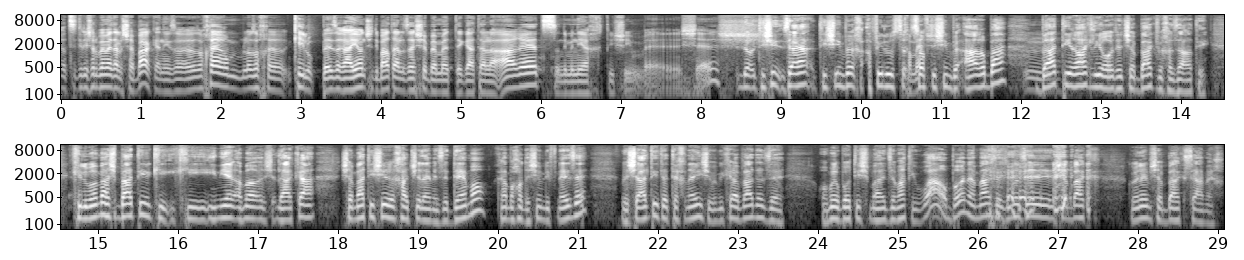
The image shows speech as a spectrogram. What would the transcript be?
רציתי לשאול באמת על שב"כ, אני זוכר, לא זוכר, כאילו, באיזה ראיון שדיברת על זה שבאמת הגעת לארץ, אני מניח 96? לא, 90, זה היה 90, ו- אפילו ס- חמש? סוף 94, באתי רק לראות את שב"כ וחזרתי. כאילו ממש באתי כי, כי עניין, אמר, להקה, שמעתי שיר אחד שלהם, איזה דמו, כמה חודשים לפני זה, ושאלתי את הטכנאי שבמקרה עבד על זה, הוא אומר בוא תשמע את זה, אמרתי וואו בואנה מה זה, זה שב"כ, קוראים להם שב"כ סמך.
